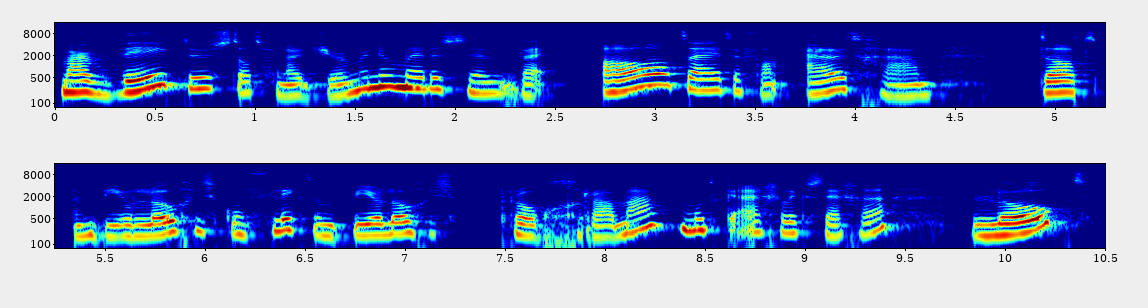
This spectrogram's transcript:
Maar weet dus dat vanuit German New Medicine wij altijd ervan uitgaan dat een biologisch conflict, een biologisch programma, moet ik eigenlijk zeggen, loopt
